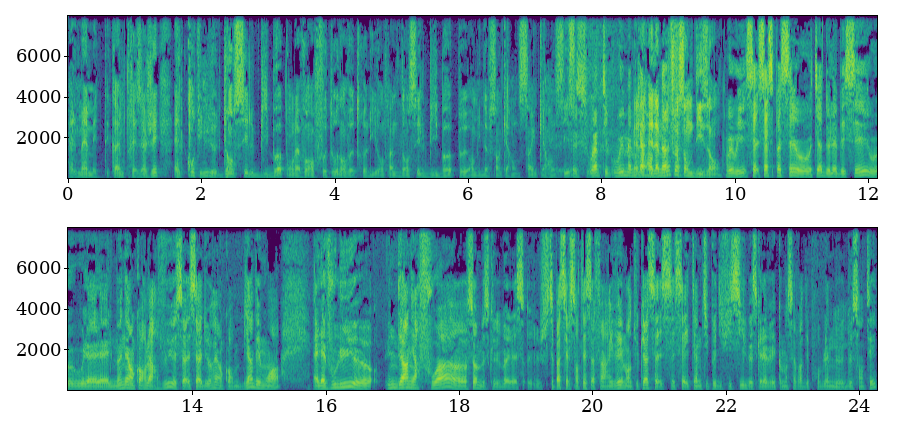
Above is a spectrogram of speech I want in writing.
Elle-même était quand même très âgée. Elle continue de danser le bebop. On la voit en photo dans votre livre, en train de danser le bebop euh, en 1945-46. Ouais, oui, même elle, 49. A, elle a plus de 70 ans. Oui, oui. Ça, ça se passait au théâtre de l'ABC où, où elle, elle, menait encore la revue et ça, ça, a duré encore bien des mois. Elle a voulu euh, une dernière fois, euh, parce que bah, je ne sais pas si elle sentait sa fin arriver, mais en tout cas ça, ça a été un petit peu difficile parce qu'elle avait commencé à avoir des problèmes de, de, santé.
